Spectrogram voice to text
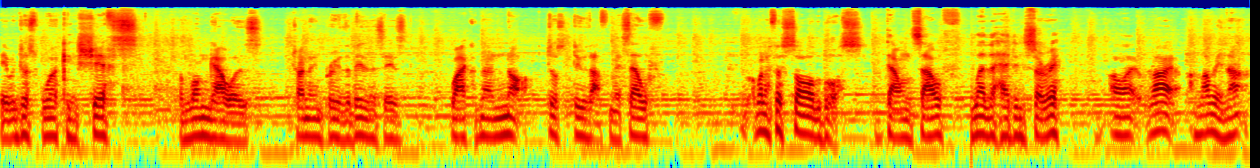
it was just working shifts and long hours, trying to improve the businesses. Why couldn't I not just do that for myself? When I first saw the bus down south, Leatherhead in Surrey, I'm like, right, I'm having that.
